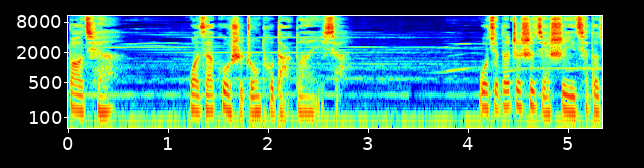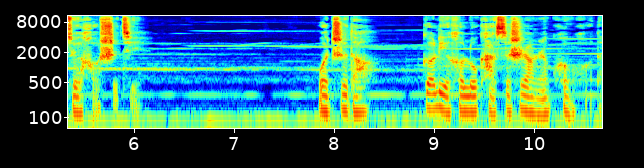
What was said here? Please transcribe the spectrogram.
抱歉，我在故事中途打断一下。我觉得这是解释一切的最好时机。我知道，格里和卢卡斯是让人困惑的。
